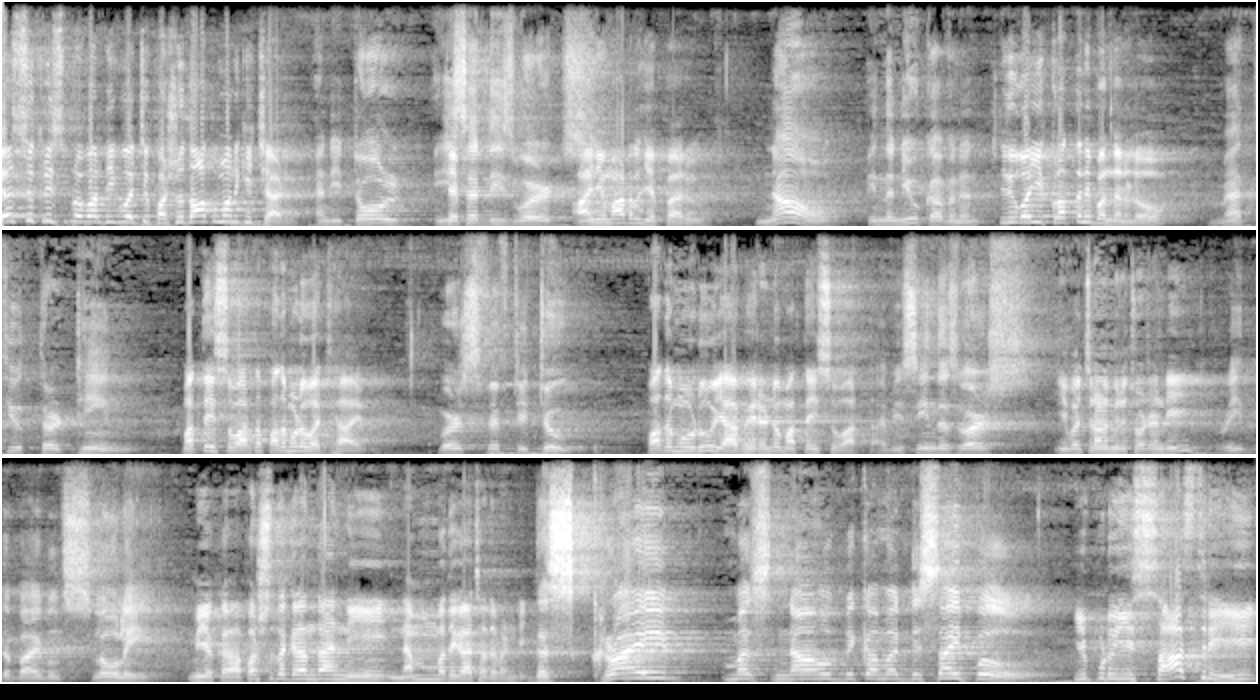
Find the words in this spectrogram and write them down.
యేసుక్రీస్తు ప్రభు దిగి వచ్చి పరిశుద్ధాత్మనికి ఇచ్చాడు he Chep- said these words, ఆయన ఈ మాటలు చెప్పారు Now in the new covenant, ఇదిగో ఈ క్రొత్త నిబంధనలో Matthew 13, మత్తయి వార్త పదమూడవ అధ్యాయం verse 52. పదమూడు యాభై రెండు మత్తయి వార్త Have you seen this verse? ఈ వచనాలు మీరు చూడండి Read the Bible slowly. మీ యొక్క పరిశుద్ధ గ్రంథాన్ని నెమ్మదిగా చదవండి The scribe must now become a disciple. ఇప్పుడు ఈ శాస్త్రి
